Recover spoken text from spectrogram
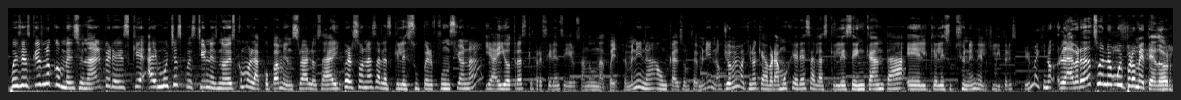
Pues es que es lo convencional, pero es que hay muchas cuestiones, ¿no? Es como la copa menstrual, o sea, hay personas a las que les súper funciona y hay otras que prefieren seguir usando una toalla femenina o un calzón femenino. Yo me imagino que habrá mujeres a las que les encanta el que les succionen el clítoris. Yo imagino, la verdad suena muy prometedor.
